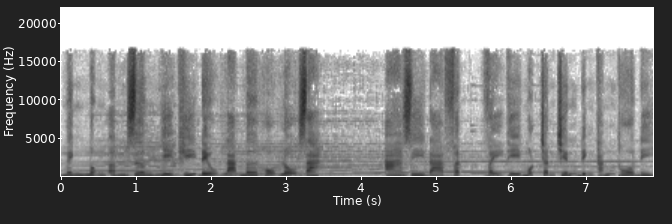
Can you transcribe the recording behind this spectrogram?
Minh mông âm dương nhị khí đều là mơ hồ lộ ra A-di-đà Phật, Vậy thì một trận chiến đỉnh thắng thua đi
